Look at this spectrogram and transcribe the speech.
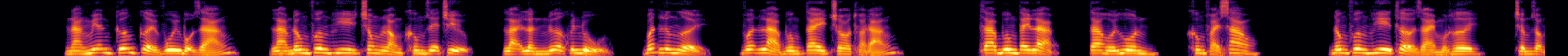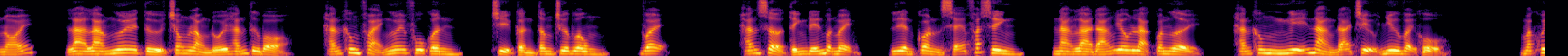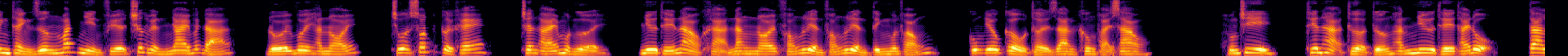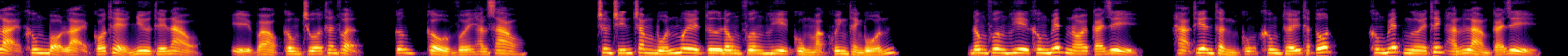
Nàng miễn cưỡng cười vui bộ dáng, làm Đông Phương Hy trong lòng không dễ chịu, lại lần nữa khuyên đủ, bất lương người, vẫn là buông tay cho thỏa đáng. Ta buông tay lạp, ta hối hôn, không phải sao. Đông Phương Hy thở dài một hơi, trầm giọng nói, là làm ngươi từ trong lòng đối hắn từ bỏ, hắn không phải ngươi phu quân, chỉ cần tâm chưa bông, vậy. Hắn sở tính đến vận mệnh, liền còn sẽ phát sinh, nàng là đáng yêu lạc quan người, hắn không nghĩ nàng đã chịu như vậy khổ. Mạc Khuynh Thành dương mắt nhìn phía trước huyền nhai vách đá, đối với hắn nói, chua xót cười khẽ, chân ái một người, như thế nào khả năng nói phóng liền phóng liền tính muốn phóng, cũng yêu cầu thời gian không phải sao. Huống chi, thiên hạ thừa tướng hắn như thế thái độ, ta lại không bỏ lại có thể như thế nào, ỷ vào công chúa thân phận, cưng cầu với hắn sao. Chương 944 Đông Phương Hy cùng Mạc Khuynh thành 4. Đông Phương Hy không biết nói cái gì, Hạ Thiên Thần cũng không thấy thật tốt, không biết người thích hắn làm cái gì.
